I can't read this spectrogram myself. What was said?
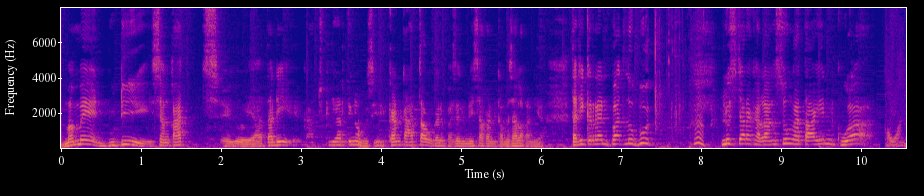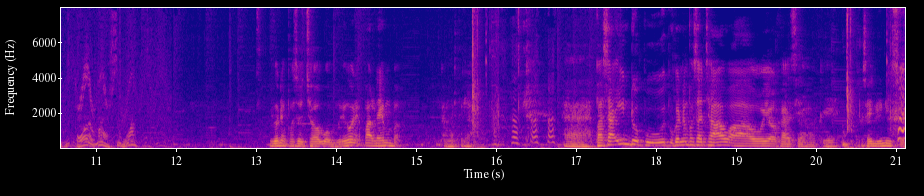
Mamen, Budi, sang kac, itu ya. Tadi kacuk ini artinya apa sih? Kan kacau kan bahasa Indonesia kan, gak masalah kan ya. Tadi keren banget lu, Bud. Lu secara gak langsung ngatain gua. Gue nek bahasa Jawa, gue nek Palembang. Gak ngerti lah. Ah, bahasa Indo, Bud, bukan yang bahasa Jawa. Oh ya guys ya, oke. Bahasa Indonesia.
